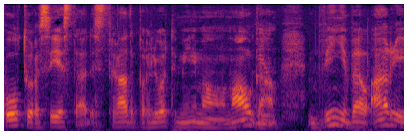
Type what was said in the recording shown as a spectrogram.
kultūras iestādes strādā par ļoti minimālām algām. Jā. Viņi vēl arī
